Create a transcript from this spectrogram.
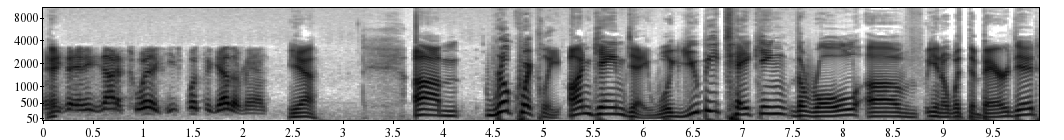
And, he's, and he's not a twig. He's put together, man. Yeah. Um, real quickly on game day, will you be taking the role of you know what the Bear did,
